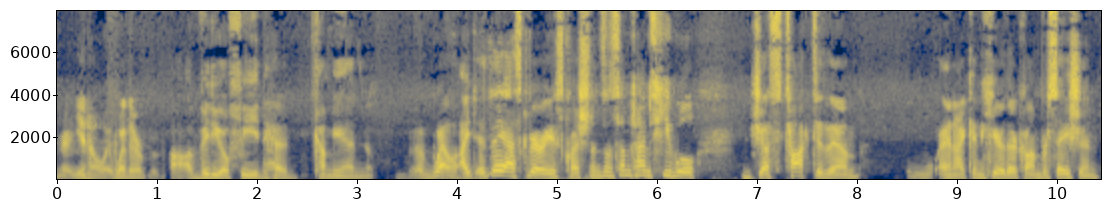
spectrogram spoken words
you know, whether a video feed had come in. Well, I, they ask various questions, and sometimes he will just talk to them, and I can hear their conversation.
